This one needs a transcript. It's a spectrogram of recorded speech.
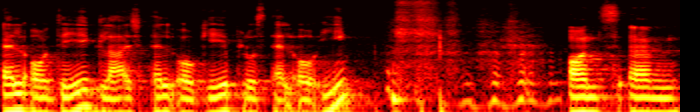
LOD gleich LOG plus LOI. Und ähm,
